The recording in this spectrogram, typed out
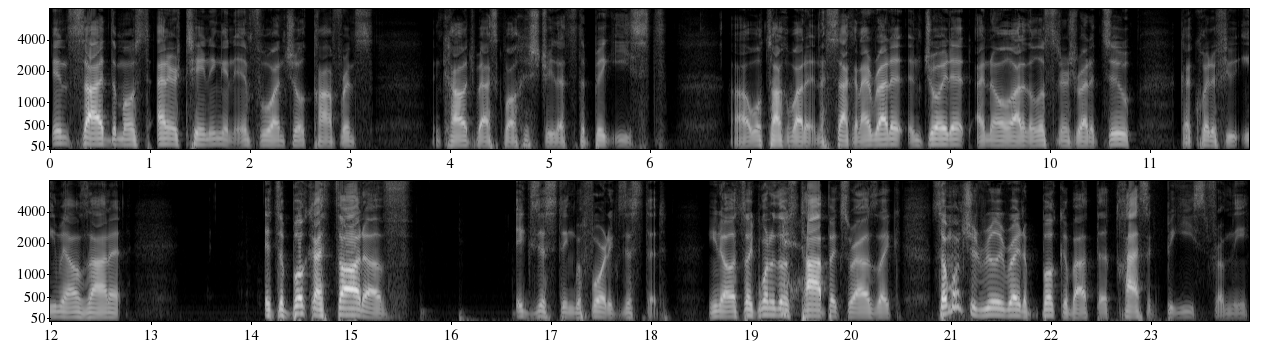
Inside the Most Entertaining and Influential Conference in College Basketball History, that's the Big East. Uh, we'll talk about it in a second. I read it, enjoyed it. I know a lot of the listeners read it too. Got quite a few emails on it. It's a book I thought of existing before it existed. You know, it's like one of those topics where I was like, someone should really write a book about the classic Big East from the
